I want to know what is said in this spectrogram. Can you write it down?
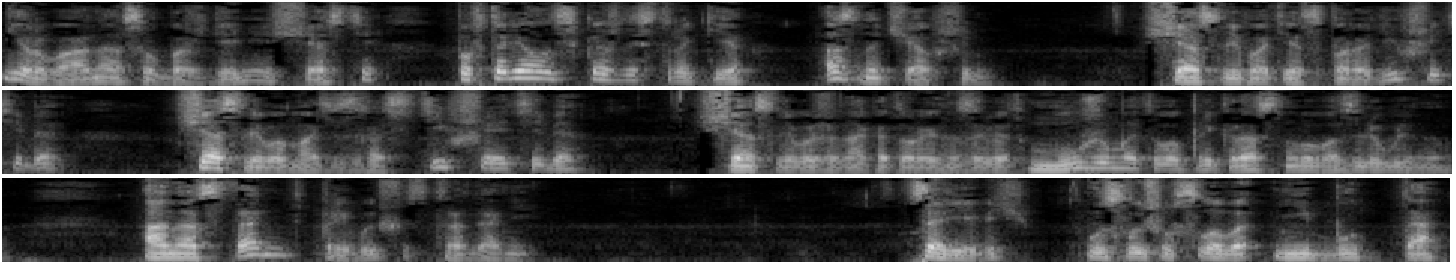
«нирвана», «освобождение», «счастье» повторялось в каждой строке, означавшим Счастлив отец, породивший тебя, счастлива мать, взрастившая тебя, счастлива жена, которая назовет мужем этого прекрасного возлюбленного. Она станет превыше страданий. Царевич, услышав слово «не будто»,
